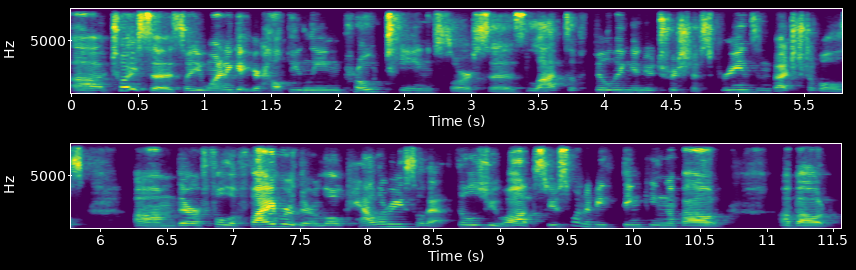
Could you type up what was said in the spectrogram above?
uh, choices. So you want to get your healthy lean protein sources lots of filling and nutritious greens and vegetables. Um, they're full of fiber they're low calorie so that fills you up. So you just want to be thinking about about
